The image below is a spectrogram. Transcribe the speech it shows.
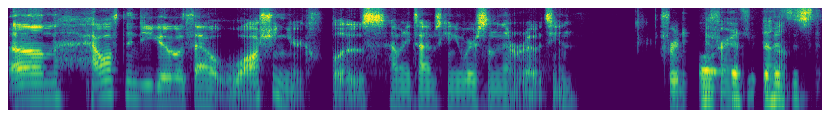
Um, how often do you go without washing your clothes? How many times can you wear something in a row, For Well, different. if if um, it's just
